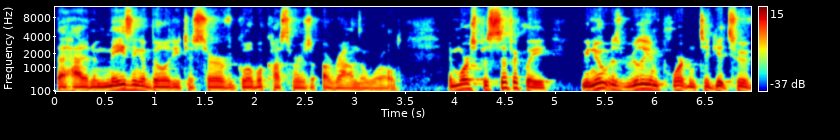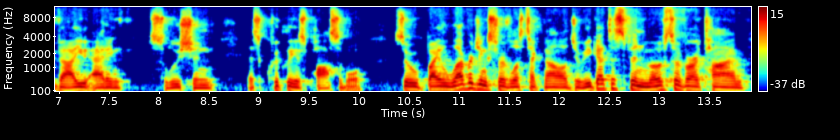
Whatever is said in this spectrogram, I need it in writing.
that had an amazing ability to serve global customers around the world. And more specifically, we knew it was really important to get to a value adding solution as quickly as possible. So by leveraging serverless technology, we got to spend most of our time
